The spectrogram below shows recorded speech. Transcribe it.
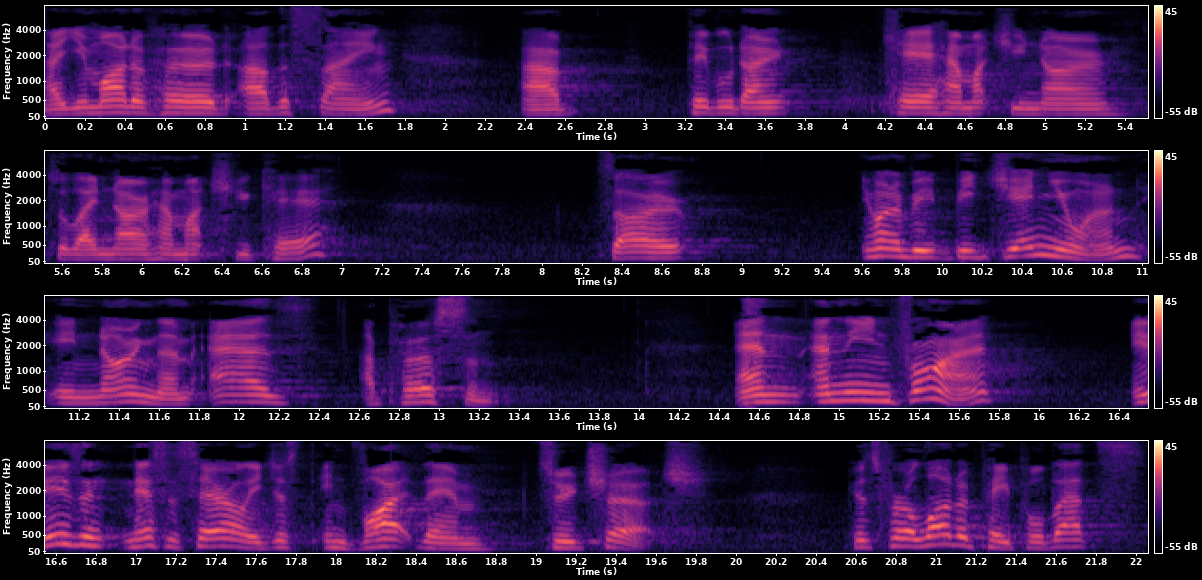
You might have heard uh, the saying, uh, people don't care how much you know till they know how much you care. So you want to be, be genuine in knowing them as a person. And, and the invite, it isn't necessarily just invite them to church. Because for a lot of people, that's,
